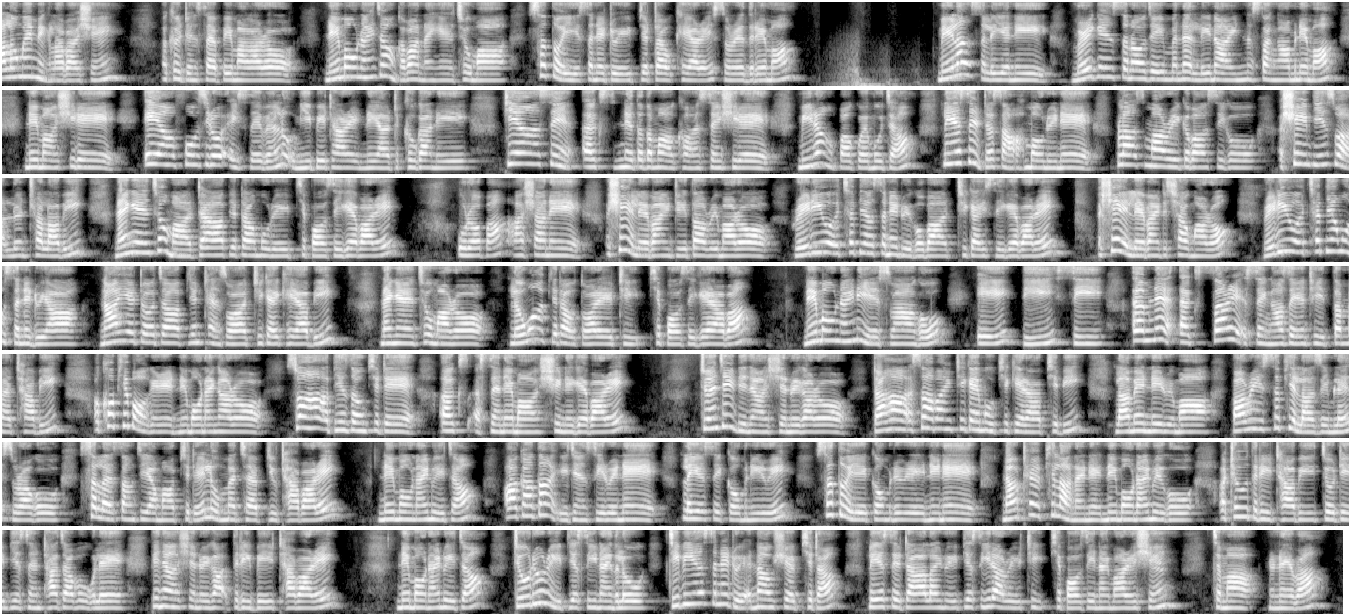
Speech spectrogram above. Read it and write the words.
အားလုံးပဲမင်္ဂလာပါရှင်အခုတင်ဆက်ပေးမှာကတော့နေမုံတိုင်းကြောင့်ကမ္ဘာနိုင်ငံအချို့မှာဆက်သွယ်ရေးစနစ်တွေပြတ်တောက်ခဲ့ရတဲ့ဆိုတဲ့သတင်းမှာ မေလ14ရက်နေ့ American စံတော်ချိန်မနက်4:25မိနစ်မှာနေမှာရှိတဲ့ AR4087 လို့အမည်ပေးထားတဲ့နေရာတစ်ခုကနေပြန်အဆင့် X နဲ့တသမခွန်အဆင့်ရှိတဲ့မီးတောင်ပေါက်ကွဲမှုကြောင့်လျှက်စစ်ဓာတ်ဆောင်အမှုန်တွေနဲ့ plasma တွေကဘာစီကိုအရှိန်ပြင်းစွာလွင့်ထွက်လာပြီးနိုင်ငံချို့မှာဓာတ်အားပြတ်တောက်မှုတွေဖြစ်ပေါ်စေခဲ့ပါတယ်။ ဥရောပအာရှနဲ့အရှေ့အလယ်ပိုင်းဒေသတွေမှာတော့ရေဒီယိုအချက်ပြစနစ်တွေကိုပါထိခိုက်စေခဲ့ပါတယ်။အရှေ့အလယ်ပိုင်းတစ်ချောင်းမှာတော့ရေဒီယိုအချက်ပြမှုစနစ်တွေဟာနာရီတော်ကြာပြင်းထန်စွာထိခိုက်ခဲ့ရပြီးနိုင်ငံအချို့မှာတော့လုံးဝပြတ်တောက်သွားတဲ့အထိဖြစ်ပေါ်စေခဲ့တာပါ။နေမုံတိုင်းတွေရဲ့စွမ်းအားကို A, B, C, M နဲ့ X စတဲ့အဆင့်50အထိသတ်မှတ်ထားပြီးအခုဖြစ်ပေါ်ခဲ့တဲ့နေမုံတိုင်းကတော့စွမ်းအားအပြင်းဆုံးဖြစ်တဲ့ X အဆင့်ထဲမှာရှိနေခဲ့ပါတယ်။ ကျွမ်းကျင်ပညာရှင်တွေကတော့ဒါဟာအစပိုင်းထိခိုက်မှုဖြစ်ခဲ့တာဖြစ်ပြီးလာမယ့်နေ့တွေမှာဘာရီဆက်ဖြစ်လာစေမလဲဆိုတာကိုဆက်လက်စောင့်ကြည့်ရမှာဖြစ်တယ်လို့မှတ်ချက်ပြုထားပါတယ်။နေမုံတိုင်းတွေကြောင့်အာကာသအေဂျင်စီတွေနဲ့လျှက်စစ်ကုမ္ပဏီတွေဆက်သွယ်ရေးကုမ္ပဏီတွေအနေနဲ့နောက်ထပ်ဖြစ်လာနိုင်တဲ့နေမုံတိုင်းတွေကိုအထူးသတိထားပြီးကြိုတင်ပြင်ဆင်ထားကြဖို့ကလည်းပညာရှင်တွေကသတိပေးထားပါတယ်။နေမုံတိုင်းတွေကြောင့် ဂျိုးဒူတွေပျက်စီးနိုင်သလို GPS စနစ်တွေအနောက်ရှက်ဖြစ်တာလျှက်စစ်တားလိုင်းတွေပျက်စီးတာတွေအထိဖြစ်ပေါ်စေနိုင်ပါတယ်ရှင်။ကျွန်မနည်းနည်းပါ။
